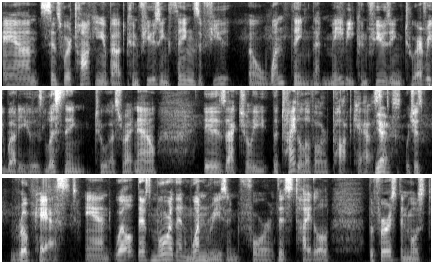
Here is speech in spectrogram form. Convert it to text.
And since we're talking about confusing things, a few. Oh, one thing that may be confusing to everybody who is listening to us right now is actually the title of our podcast. Yes. Which is Ropecast. And, well, there's more than one reason for this title. The first and most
